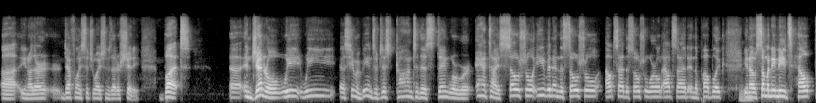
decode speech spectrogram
Uh, you know, there are definitely situations that are shitty, but uh, in general, we we as human beings have just gone to this thing where we're antisocial, even in the social, outside the social world, outside in the public. You Mhm. know, somebody needs help.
